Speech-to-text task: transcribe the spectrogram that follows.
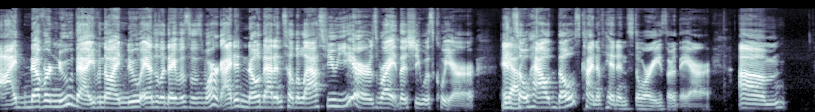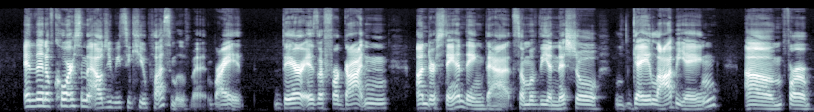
I never knew that, even though I knew Angela Davis's work. I didn't know that until the last few years, right? That she was queer. And Yeah. so how those kind of hidden stories are there. Um, and then of course in the LGBTQ plus movement, right? There is a forgotten understanding that some of the initial gay lobbying um, for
